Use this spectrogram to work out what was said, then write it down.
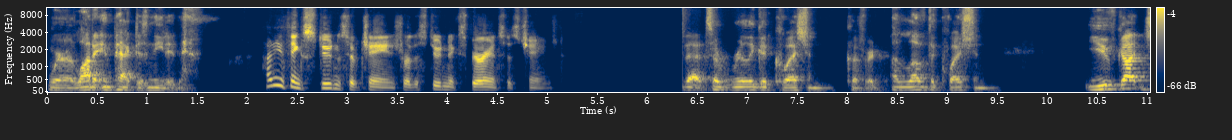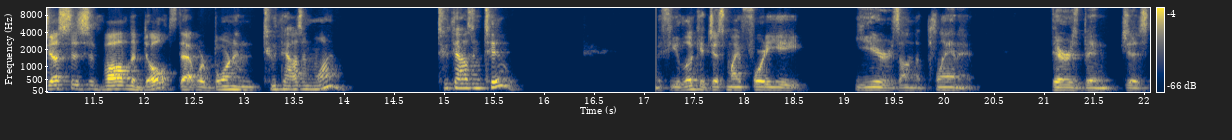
where a lot of impact is needed. How do you think students have changed or the student experience has changed? That's a really good question, Clifford. I love the question you've got just as evolved adults that were born in 2001, 2002. If you look at just my 48 years on the planet, there's been just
